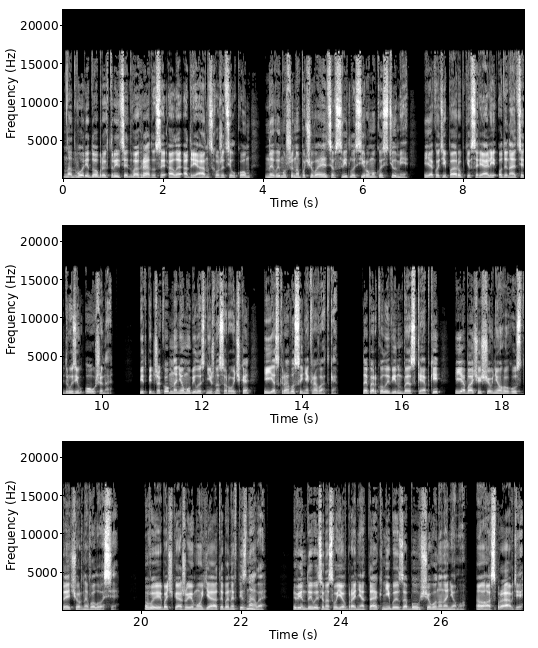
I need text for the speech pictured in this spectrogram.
На дворі добрих 32 градуси, але Адріан, схоже, цілком невимушено почувається в світло сірому костюмі, як оті парубки в серіалі «11 друзів Оушена. Під піджаком на ньому білосніжна сорочка і яскраво синя краватка. Тепер, коли він без кепки, я бачу, що в нього густе чорне волосся. Вибач, кажу йому, я тебе не впізнала. Він дивиться на своє вбрання так, ніби забув, що воно на ньому. О, справді,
